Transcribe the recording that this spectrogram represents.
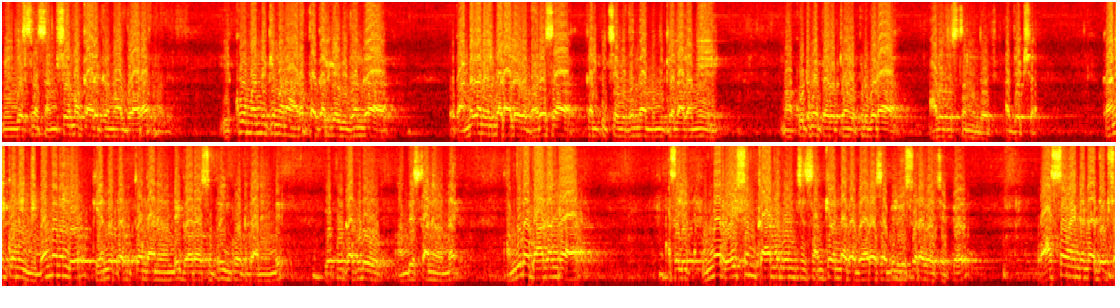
మేము చేస్తున్న సంక్షేమ కార్యక్రమాల ద్వారా ఎక్కువ మందికి మనం అర్హత కలిగే విధంగా ఒక అండగా నిలబడాలి ఒక భరోసా కల్పించే విధంగా ముందుకెళ్ళాలని మా కూటమి ప్రభుత్వం ఎప్పుడు కూడా ఆలోచిస్తూనే అధ్యక్ష. కానీ కొన్ని నిబంధనలు కేంద్ర ప్రభుత్వం కానివ్వండి గౌరవ సుప్రీంకోర్టు కానివ్వండి ఎప్పటికప్పుడు అందిస్తూనే ఉన్నాయి. అందులో భాగంగా అసలు ఉన్న రేషన్ కార్డుల గురించి సంఖ్య ఇందాక గౌరవ సభ్యులు ఈశ్వరరావు చెప్పారు. వాస్తవం ఏంటంటే అధ్యక్ష?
